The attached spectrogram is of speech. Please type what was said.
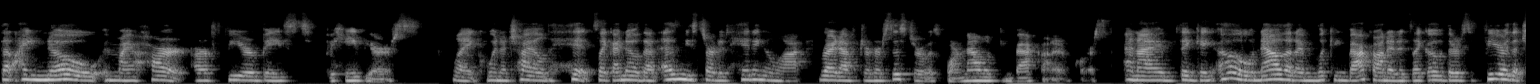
that I know in my heart are fear based behaviors. Like when a child hits, like I know that Esme started hitting a lot right after her sister was born. Now looking back on it, of course. And I'm thinking, oh, now that I'm looking back on it, it's like, oh, there's fear that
